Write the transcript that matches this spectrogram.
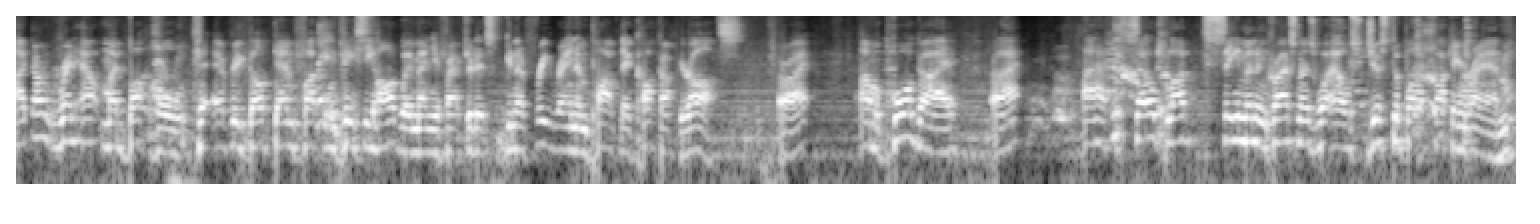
I don't rent out my butthole to every goddamn fucking PC hardware manufacturer that's gonna free reign and park their cock up your ass, alright? I'm a poor guy, alright? I have to sell blood, semen, and Christ knows what else just to buy fucking RAM,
